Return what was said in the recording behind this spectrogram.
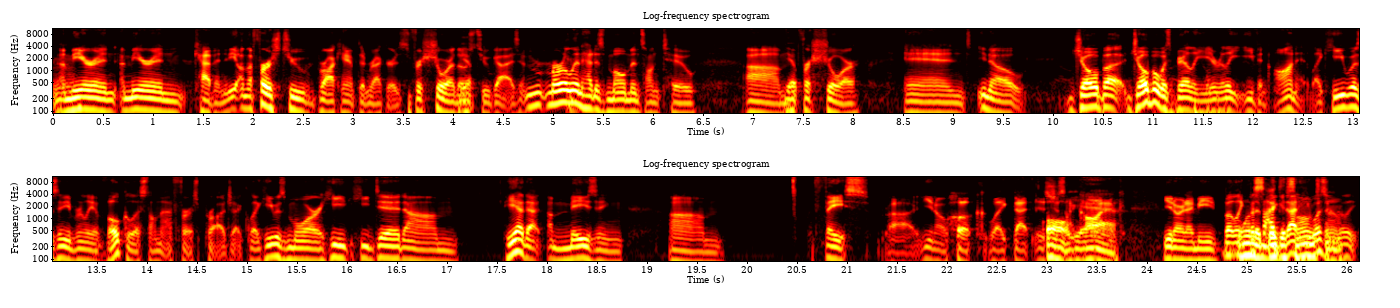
Ameer and Ameer and Kevin on the first two Brockhampton records for sure. Those Yep. two guys. Merlyn had his moments on two, um, Yep. for sure, and you know. Joba Joba was barely really even on it. Like he wasn't even really a vocalist on that first project. Like he was more he he did um he had that amazing um face uh you know hook like that is just Oh, iconic. yeah. You know what I mean? But like One besides that, he wasn't now. really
